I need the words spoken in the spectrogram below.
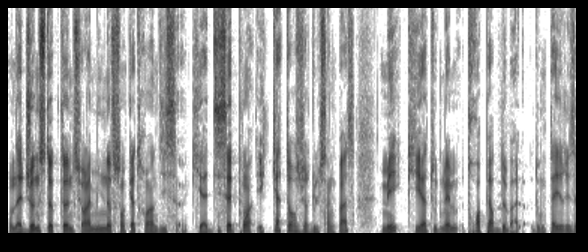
On a John Stockton sur la 1990 qui a 17 points et 14,5 passes, mais qui a tout de même 3 pertes de balles. Donc Tyrese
